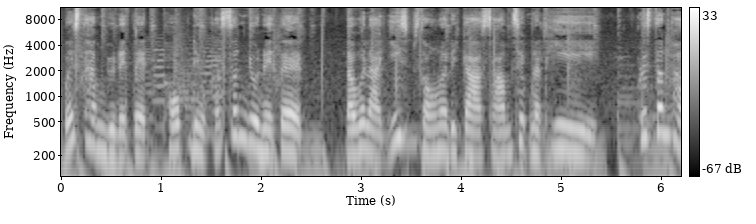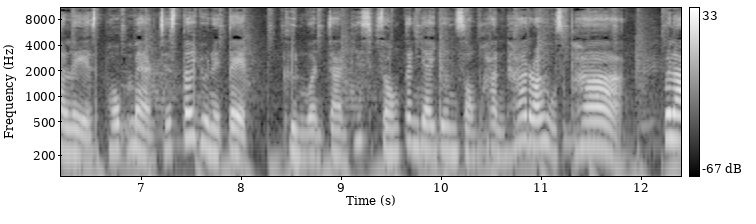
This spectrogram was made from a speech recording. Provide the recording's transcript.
เวสต์แฮมยูไนเต็ดพบนิวคาสเซิลยูไนเต็ด และเวลา 22นาฬิกา 30 นาทีคริสตัลพาเลซพบแมนเชสเตอร์ยูไนเต็ด คืนวันจันทร์ที่ 12 กันยายน 2565 เวลา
